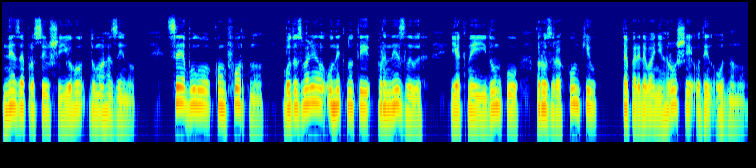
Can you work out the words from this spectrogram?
не запросивши його до магазину. Це було комфортно, бо дозволяло уникнути принизливих, як на її думку, розрахунків та передавання грошей один одному.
